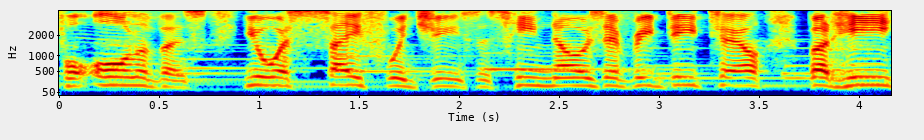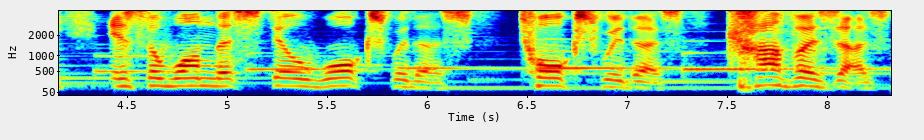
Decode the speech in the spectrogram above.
for all of us. You are safe with Jesus. He knows every detail, but He is the one that still walks with us, talks with us, covers us,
